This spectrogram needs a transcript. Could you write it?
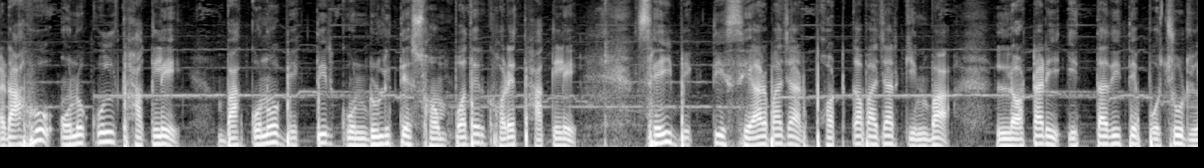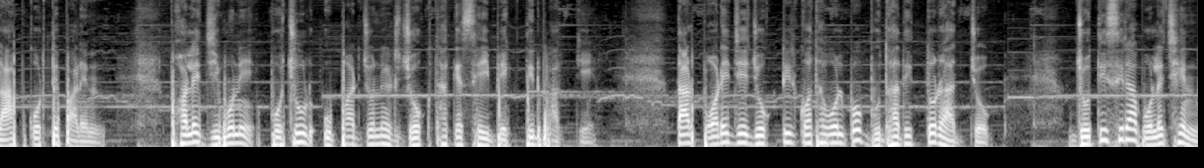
রাহু অনুকূল থাকলে বা কোনো ব্যক্তির কুণ্ডলিতে সম্পদের ঘরে থাকলে, সেই ব্যক্তি শেয়ার বাজার, ফটকা বাজার কিংবা লটারি ইত্যাদিতে প্রচুর লাভ করতে পারেন। ফলে জীবনে প্রচুর উপার্জনের যোগ থাকে সেই ব্যক্তির ভাগ্যে। তারপরে যে যোগটির কথা বলব, বুধাদিত্য রাজযোগ। জ্যোতিষীরা বলেছেন,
